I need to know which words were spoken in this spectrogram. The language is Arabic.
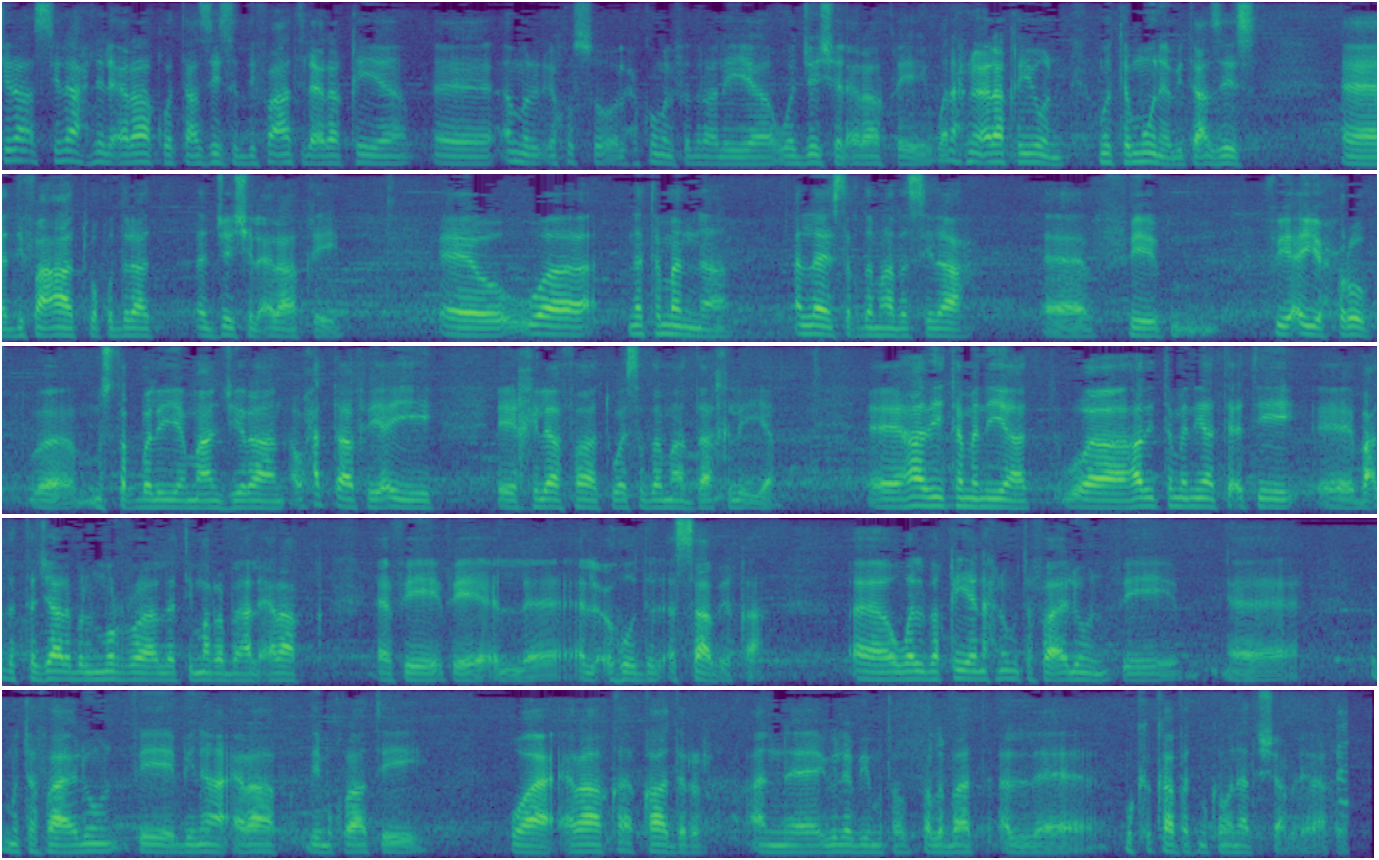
شراء السلاح للعراق وتعزيز الدفاعات العراقية أمر يخص الحكومة الفدرالية والجيش العراقي. ونحن عراقيون مهتمون بتعزيز دفاعات وقدرات الجيش العراقي. ونتمنى أن لا يستخدم هذا السلاح في في أي حروب مستقبلية مع الجيران أو حتى في أي خلافات وصدمات داخلية. هذه تمنيات وهذه التمنيات تأتي بعد التجارب المرة التي مر بها العراق في في العهود السابقة. والبقية نحن متفائلون في متفائلون في بناء عراق ديمقراطي وعراق قادر أن يلبي متطلبات كافة مكونات الشعب العراقي.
